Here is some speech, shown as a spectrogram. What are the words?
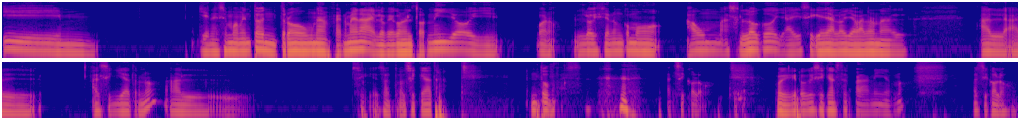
y... Y en ese momento entró una enfermera y lo vio con el tornillo y bueno, lo hicieron como aún más loco y ahí sí que ya lo llevaron al, al, al, al psiquiatra, ¿no? Al... Sí, exacto, al psiquiatra. Entonces, al psicólogo. Porque creo que sí que es para niños, ¿no? Al psicólogo.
